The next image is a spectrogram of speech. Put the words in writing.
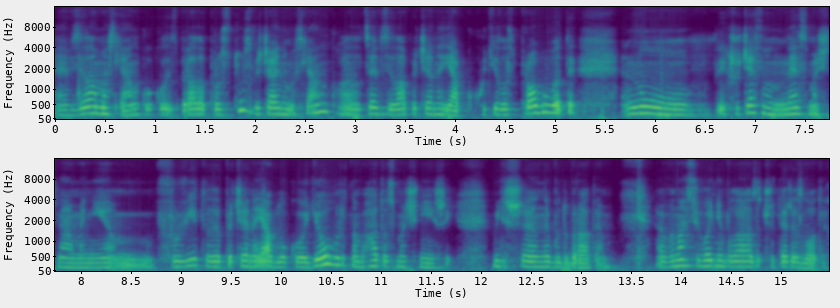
Е, Взяла маслянку, колись брала просту, звичайну маслянку, але це взяла печене ябко. Хотіла спробувати. Ну, якщо чесно, не смачна мені. Фрувіт, печене яблуко, йогурт набагато смачніший. Більше не буду брати. Вона сьогодні була за 4 злотих.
